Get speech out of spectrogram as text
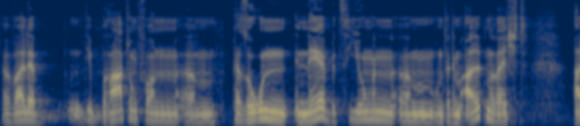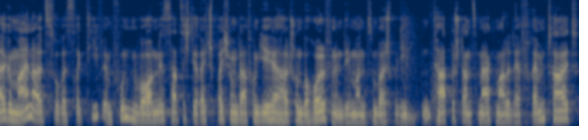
äh, weil der, die Beratung von Personen in Nähebeziehungen unter dem alten Recht allgemein als zu restriktiv empfunden worden ist, hat sich die Rechtsprechung da von jeher halt schon beholfen, indem man zum Beispiel die Tatbestandsmerkmale der Fremdheit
